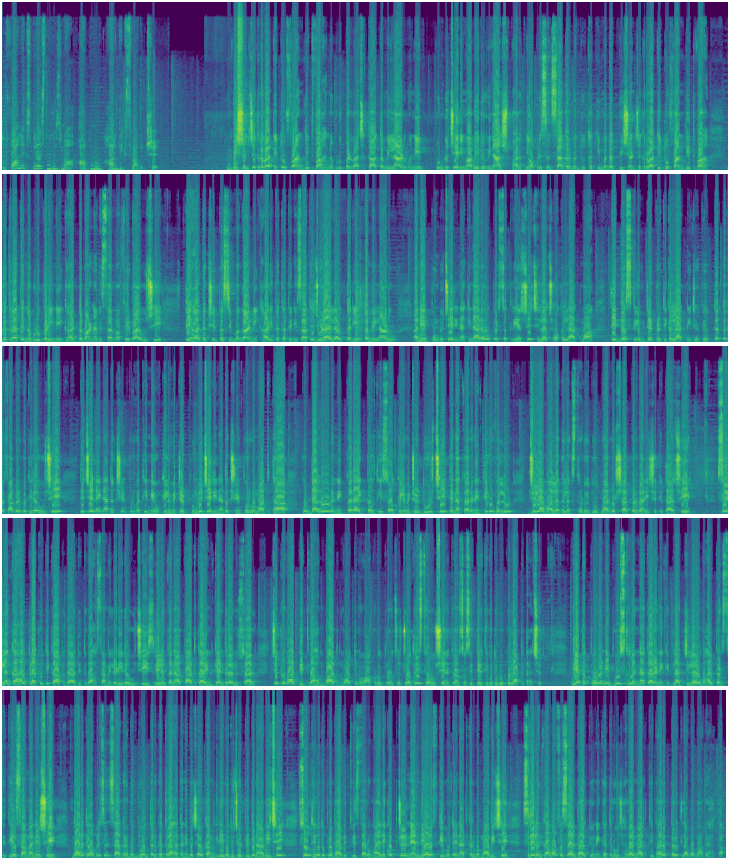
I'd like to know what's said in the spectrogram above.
તુફાન express ન્યૂઝમાં આપનું હાર્દિક સ્વાગત છે. ભીષણ ચક્રવાતી તોફાન દિતવાહ નબળું પડવા છતાં તમિલનાડુ અને પુડુચેરીમાં વેરો વિનાશ, ભારતની ઓપરેશન સાગર બંધુ થકી મદદ, ભીષણ ચક્રવાતી તોફાન દિતવાહ ગત રાતે નબળું પડીને ઘાટ દબાણના વિસ્તારમાં ફેરવાયું છે. તે હાલ દક્ષિણ પશ્ચિમ બંગાળની ખાડી તથા તેની સાથે જોડાયેલા ઉત્તરીય તમિલનાડુ અને પુંડુચેરીના કિનારાઓ પર સક્રિય છે. છેલ્લા છ કલાકમાં તે દસ કિલોમીટર પ્રતિ કલાકની ઝડપે ઉત્તર તરફ આગળ વધી રહ્યું છે. તે ચેન્નઈના દક્ષિણ પૂર્વથી નેવું કિલોમીટર પુંડુચેરીના દક્ષિણ પૂર્વમાં તથા કુડ્ડાલોર અને કરાઈકલથી સો કિલોમીટર દૂર છે. તેના કારણે તિરુવલ્લુર જિલ્લામાં અલગ અલગ સ્થળોએ ધોધમાર વરસાદ પડવાની શક્યતા છે. શ્રીલંકા હાલ પ્રાકૃતિક આપદા દિતવાહ સામે લડી રહ્યું છે. શ્રીલંકાના આપાતકાલીન કેન્દ્ર અનુસાર ચક્રવાત દિતવાહ બાદ મોતનો આંકડો ત્રણસો ચોત્રીસ થયો છે અને ત્રણસો સિત્તેરથી વધુ લોકો લાપતા છે. વ્યાપક પૂર અને ભૂસ્ખલનના કારણે કેટલાક જિલ્લાઓમાં હાલ પણ સ્થિતિ અસામાન્ય છે. ભારતે ઓપરેશન સાગર બંધુ અંતર્ગત રાહત અને બચાવ કામગીરી વધુ ઝડપી બનાવી છે. સૌથી વધુ પ્રભાવિત વિસ્તારોમાં હેલિકોપ્ટર અને એનડીઆરએફ ટીમો તૈનાત કરવામાં આવી છે. શ્રીલંકામાં ફસાયેલ ભારતીયોને ગત રોજ હવાઈ માર્ગથી ભારત પરત લાવવામાં આવ્યા હતા.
